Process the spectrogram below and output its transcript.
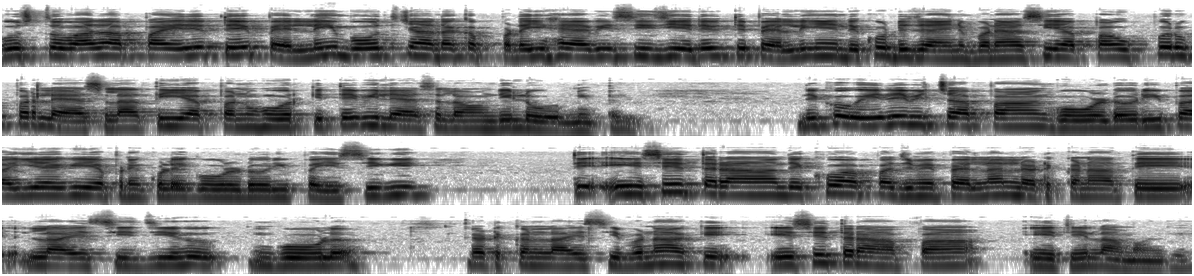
ਉਸ ਤੋਂ ਬਾਅਦ ਆਪਾਂ ਇਹਦੇ ਉੱਤੇ ਪਹਿਲਾਂ ਹੀ ਬਹੁਤ ਜ਼ਿਆਦਾ ਕੱਪੜਾ ਹੀ ਹੈਵੀ ਸੀ ਜੀ, ਇਹਦੇ ਉੱਤੇ ਪਹਿਲਾਂ ਹੀ ਦੇਖੋ ਡਿਜ਼ਾਈਨ ਬਣਿਆ ਸੀ, ਆਪਾਂ ਉੱਪਰ ਉੱਪਰ ਲੈਸ ਲਾਤੀ, ਆਪਾਂ ਨੂੰ ਹੋਰ ਕਿਤੇ ਵੀ ਲੈਸ ਲਾਉਣ ਦੀ ਲੋੜ ਨਹੀਂ ਪਈ। ਦੇਖੋ ਇਹਦੇ ਵਿੱਚ ਆਪਾਂ ਗੋਲ ਡੋਰੀ ਪਾਈ ਹੈਗੀ, ਆਪਣੇ ਕੋਲੇ ਗੋਲ ਡੋਰੀ ਪਈ ਸੀਗੀ। ਤੇ ਇਸੇ ਤਰ੍ਹਾਂ ਦੇਖੋ ਆਪਾਂ ਜਿਵੇਂ ਪਹਿਲਾਂ ਲਟਕਣਾ ਤੇ ਲਾਏ ਸੀ ਜੀ ਇਹ ਗੋਲ ਲਟਕਣ ਲਾਏ ਸੀ ਬਣਾ ਕੇ, ਇਸੇ ਤਰ੍ਹਾਂ ਆਪਾਂ ਇਹ 'ਤੇ ਲਾਵਾਂਗੇ।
